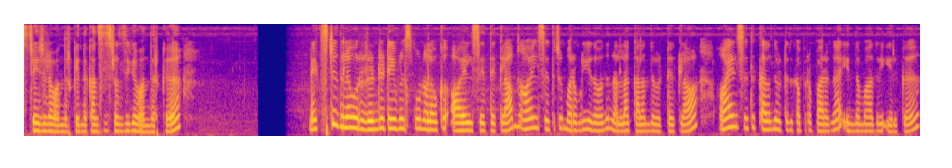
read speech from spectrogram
ஸ்டேஜில் வந்து வந்திருக்கு இந்த கன்சிஸ்டன்சிக்கு வந்திருக்கு. நெக்ஸ்ட் இதில் ஒரு ரெண்டு டேபிள் ஸ்பூன் அளவுக்கு ஆயில் சேர்த்துக்கலாம். ஆயில் சேர்த்துட்டு மறுபடியும் இதை வந்து நல்லா கலந்து விட்டுக்கலாம். ஆயில் சேர்த்து கலந்து விட்டதுக்கப்புறம் பாருங்கள் இந்த மாதிரி இருக்குது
